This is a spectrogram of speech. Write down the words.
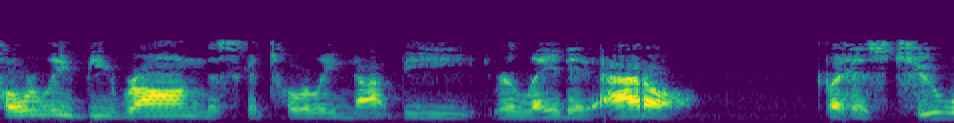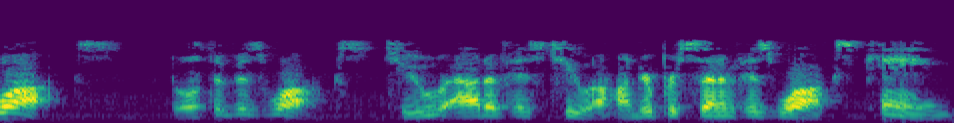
totally be wrong. This could totally not be related at all. But his two walks, both of his walks, two out of his two, 100% of his walks came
